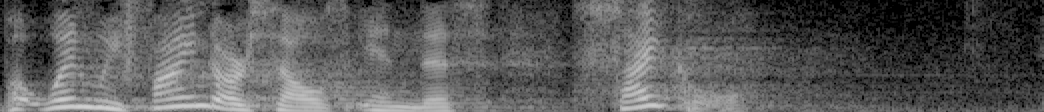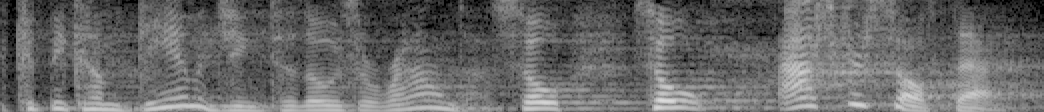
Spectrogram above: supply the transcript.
But when we find ourselves in this cycle, it could become damaging to those around us. So, so ask yourself that.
